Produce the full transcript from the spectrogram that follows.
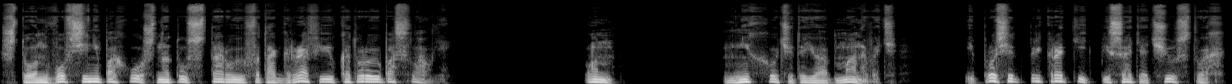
что он вовсе не похож на ту старую фотографию, которую послал ей. Он не хочет ее обманывать и просит прекратить писать о чувствах,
